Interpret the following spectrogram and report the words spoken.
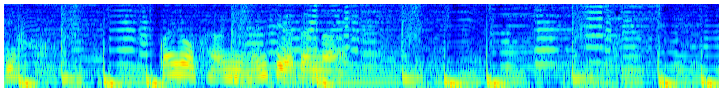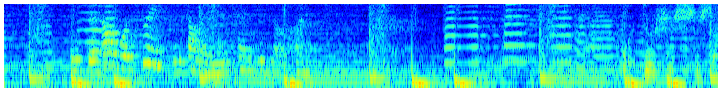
季好。观众朋友，你们觉得呢？你得到过最时尚的昵称是什么？我就是时尚。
